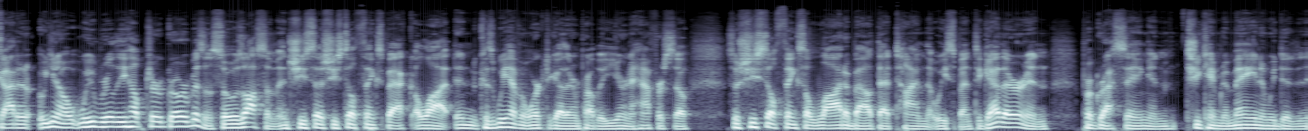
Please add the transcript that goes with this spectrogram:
got it you know we really helped her grow her business. So it was awesome. And she says she still thinks back a lot. And because we haven't worked together in probably a year and a half or so. So she still thinks a lot about that time that we spent together and progressing. And she came to maine and we did an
